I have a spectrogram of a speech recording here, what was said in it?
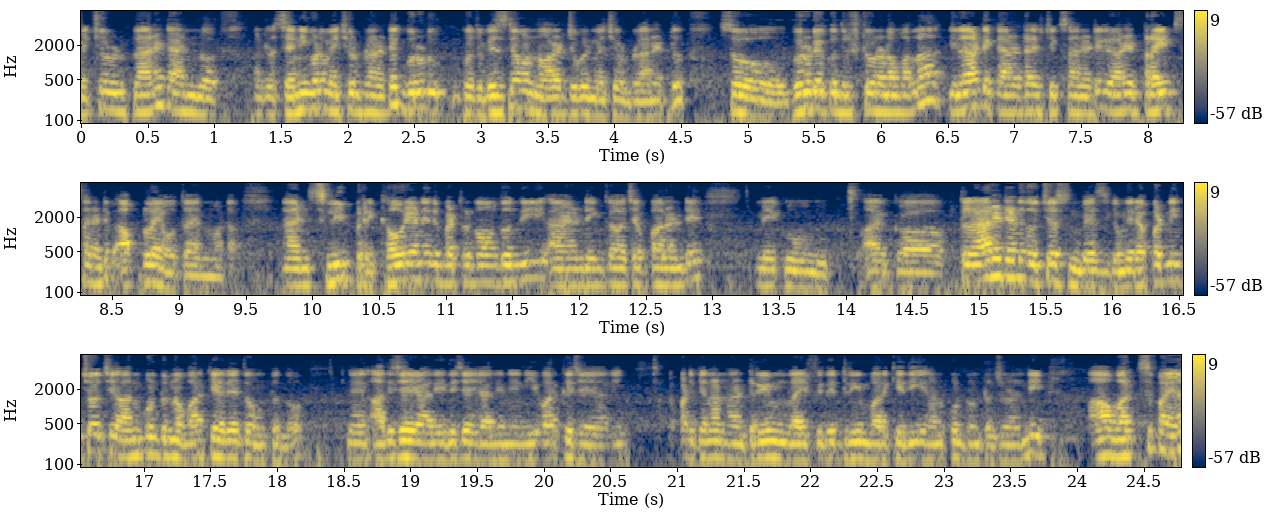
మెచ్యూర్డ్ ప్లానెట్ అండ్ అట్లా శని కూడా మెచ్యూర్డ్ ప్లానెట్ గురుడు కొంచెం wisdom and knowledgeable matured planet so గురుడు యొక్క దృష్టి ఉండడం వల్ల ఇలాంటి క్యారెక్టరిస్టిక్స్ అనేటివి ఇలాంటి ట్రైట్స్ అనేటివి అప్లై అవుతాయి అనమాట అండ్ స్లీప్ రికవరీ అనేది బెటర్గా ఉంటుంది. అండ్ ఇంకా చెప్పాలంటే మీకు ఆ యొక్క క్లారిటీ అనేది వచ్చేస్తుంది బేసిక్గా మీరు ఎప్పటి నుంచో అనుకుంటున్న వర్క్ ఏదైతే ఉంటుందో నేను అది చేయాలి ఇది చేయాలి నేను ఈ వర్క్ చేయాలి ఎప్పటికైనా నా డ్రీమ్ లైఫ్ ఇది డ్రీమ్ వర్క్ ఇది అనుకుంటుంటారు చూడండి. ఆ వర్క్స్ పైన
